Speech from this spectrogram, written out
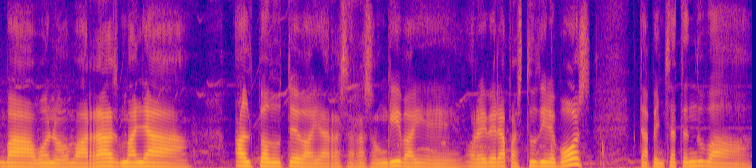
Ba, bueno, barraz maila altua dute, bai, arras, arras ongi, bai, e, orai bera pastu dire bos, eta pentsatzen du, ba,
